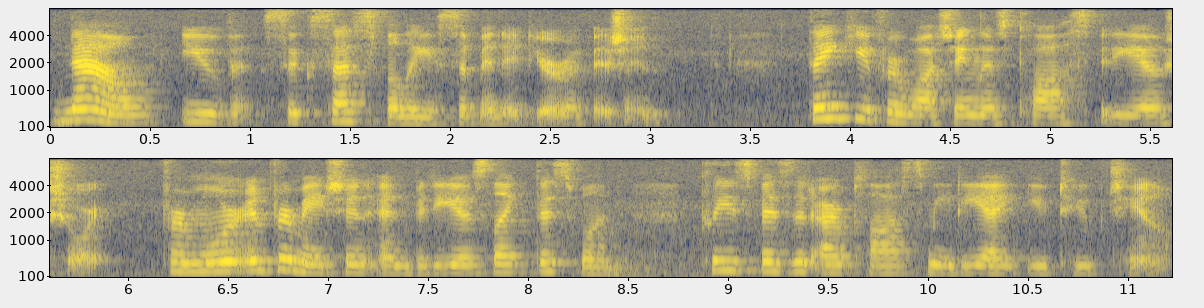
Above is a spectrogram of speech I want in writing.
Now you've successfully submitted your revision. Thank you for watching this PLOS video short. For more information and videos like this one, please visit our PLOS Media YouTube channel.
